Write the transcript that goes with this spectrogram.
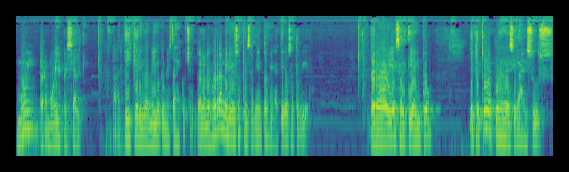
muy, pero muy especial para ti, querido amigo que me estás escuchando. A lo mejor han venido esos pensamientos negativos a tu vida. Pero hoy es el tiempo de que tú le puedas decir a Jesús,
